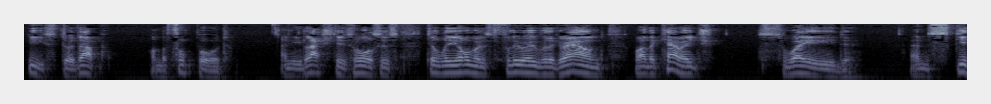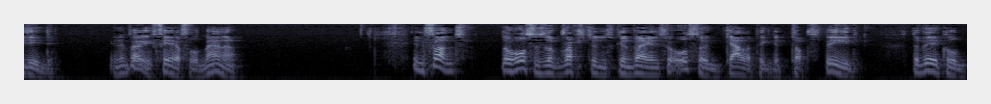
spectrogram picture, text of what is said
He stood up on the footboard and he lashed his horses till they almost flew over the ground while the carriage swayed and skidded in a very fearful manner. In front, the horses of Rushton's conveyance were also galloping at top speed, the vehicle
